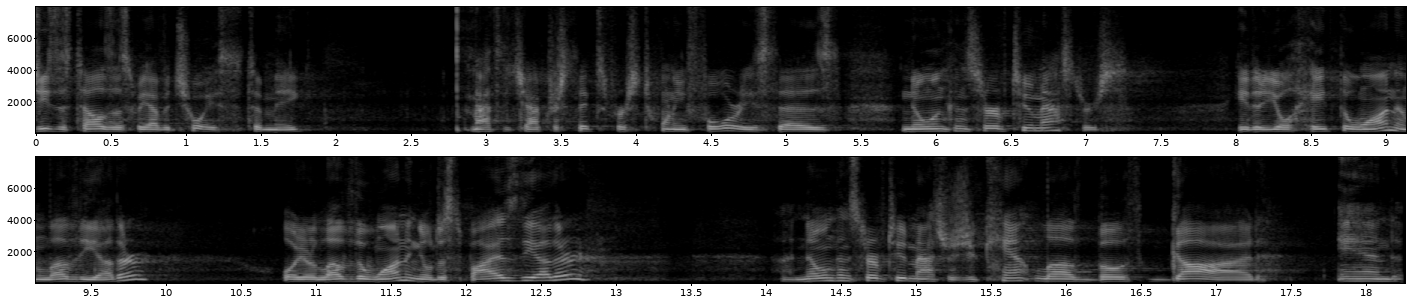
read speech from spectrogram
Jesus tells us we have a choice to make. Matthew chapter 6, verse 24, he says, No one can serve two masters. Either you'll hate the one and love the other, or you'll love the one and you'll despise the other. Uh, no one can serve two masters. You can't love both God and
